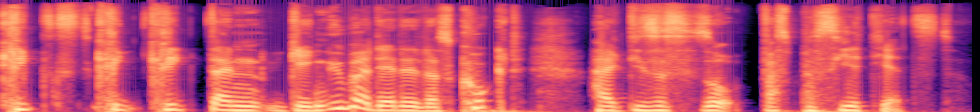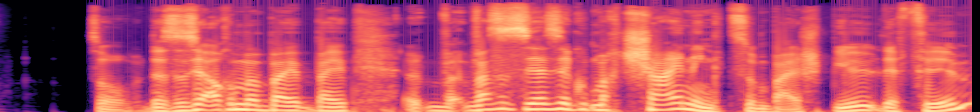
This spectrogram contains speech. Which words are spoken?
kriegst, krieg, kriegt dein Gegenüber, der dir das guckt, halt dieses so, was passiert jetzt? So, das ist ja auch immer bei, bei, was es sehr, sehr gut macht, Shining zum Beispiel, der Film,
